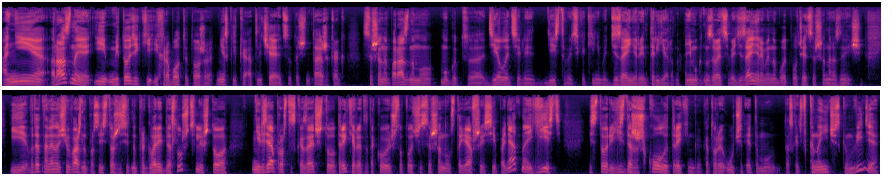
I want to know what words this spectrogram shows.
они разные, и методики их работы тоже несколько отличаются. Точно так же, как совершенно по-разному могут э, делать или действовать какие-нибудь дизайнеры интерьера. Они могут называть себя дизайнерами, но будут получать совершенно разные вещи. И вот это, наверное, очень важно просто здесь тоже действительно проговорить для слушателей, что нельзя просто сказать, что трекер — это такое что-то очень совершенно устоявшееся и понятное. Есть истории, есть даже школы трекинга, которые учат этому, так сказать, в каноническом виде,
